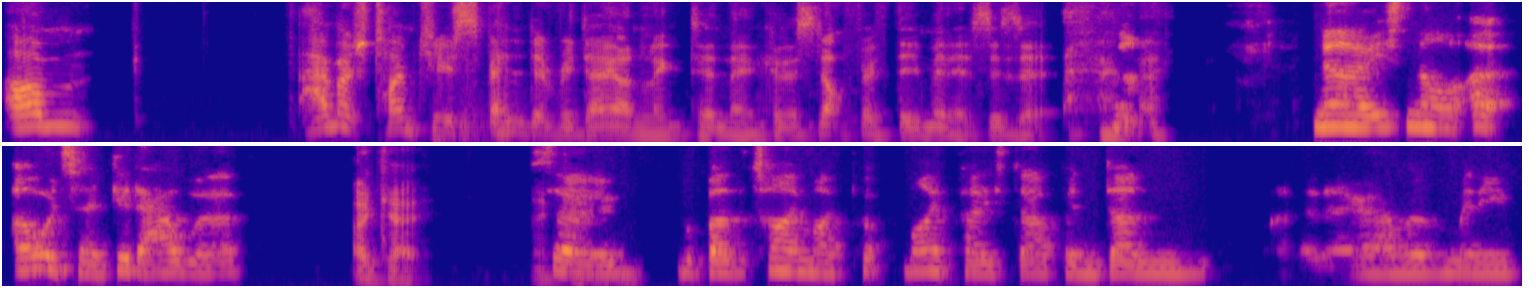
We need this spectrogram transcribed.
Um, how much time do you spend every day on LinkedIn then? Because it's not 15 minutes, is it? no, it's not. I, I would say a good hour. Okay. okay. So by the time I put my post up and done know, however many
